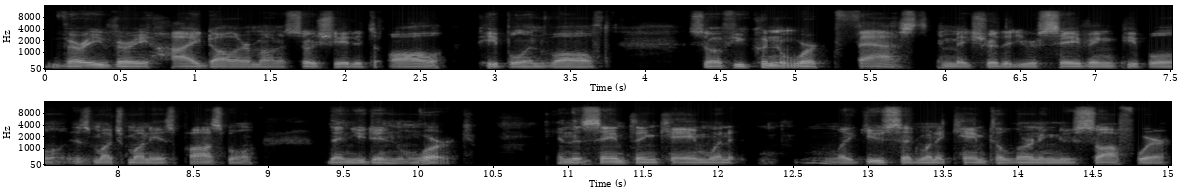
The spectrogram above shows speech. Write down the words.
very, very high dollar amount associated to all people involved. So if you couldn't work fast and make sure that you were saving people as much money as possible, then you didn't work. And the same thing came when, like you said, when it came to learning new software.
